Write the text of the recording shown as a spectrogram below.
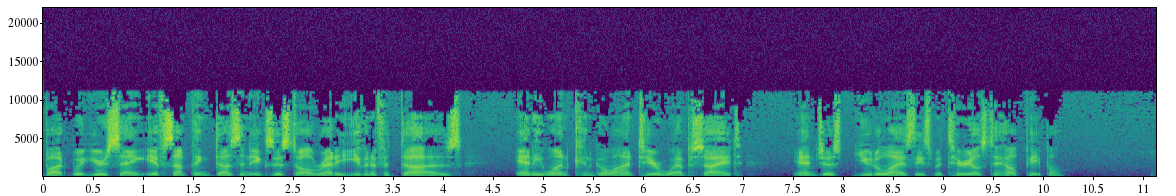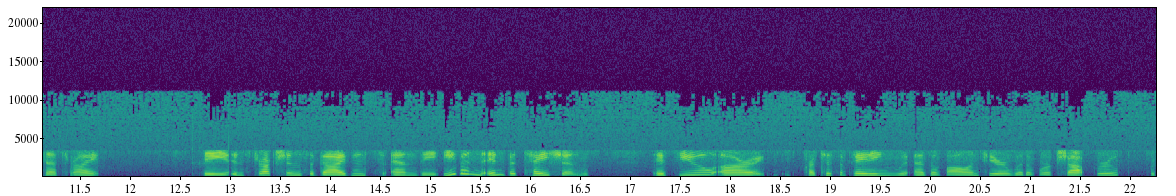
But what you're saying, if something doesn't exist already, even if it does, anyone can go onto your website and just utilize these materials to help people? That's right. The instructions, the guidance, and the even invitations. If you are participating as a volunteer with a workshop group for,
